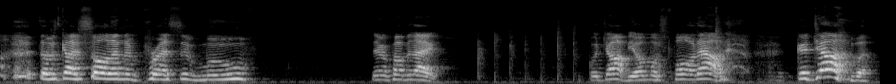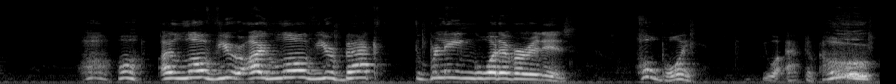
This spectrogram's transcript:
Those guys saw that impressive move. They were probably like, good job, you almost fall out. good job. Oh, I love your, I love your back bling, whatever it is. Oh boy, you are after, oh!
